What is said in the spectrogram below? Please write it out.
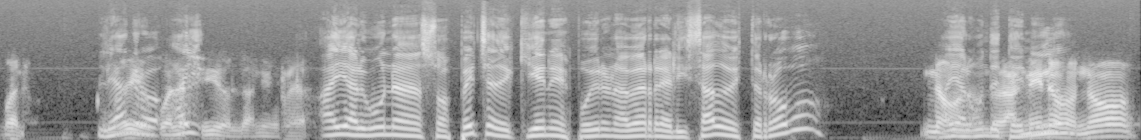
bueno, Leandro, digo, cuál ¿hay, ha sido el daño real. ¿Hay alguna sospecha de quiénes pudieron haber realizado este robo? No, ¿Hay algún no, detenido? al menos no.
